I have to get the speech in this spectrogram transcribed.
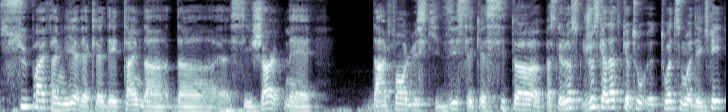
super familier avec le datetime dans, dans C Sharp, mais dans le fond, lui, ce qu'il dit, c'est que si t'as... Parce que là, jusqu'à date que toi, tu m'as décrit,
